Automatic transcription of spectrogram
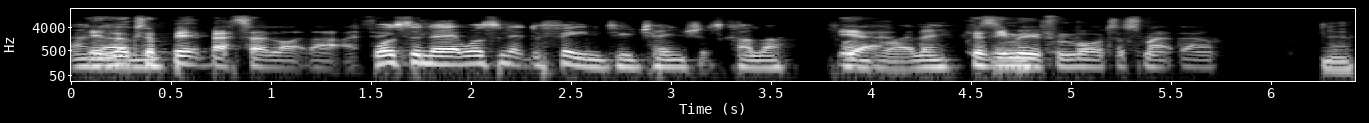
and, it looks a um, bit better like that. I think. wasn't it? Wasn't it the Fiend who changed its color? Yeah, because he Yeah. moved from Raw to SmackDown. Yeah,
